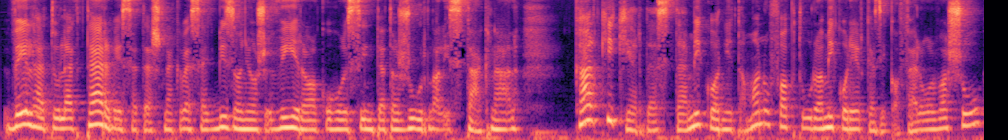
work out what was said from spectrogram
Vélhetőleg természetesnek vesz egy bizonyos véralkohol szintet a zsurnalisztáknál. Kál kikérdezte, mikor nyit a manufaktúra, mikor érkezik a felolvasó,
